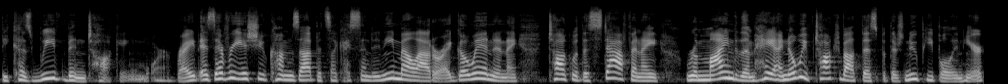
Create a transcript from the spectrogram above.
because we've been talking more, right? As every issue comes up, it's like I send an email out or I go in and I talk with the staff and I remind them, hey, I know we've talked about this, but there's new people in here.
